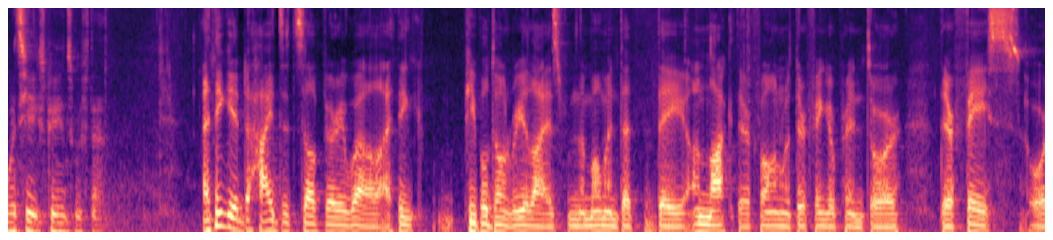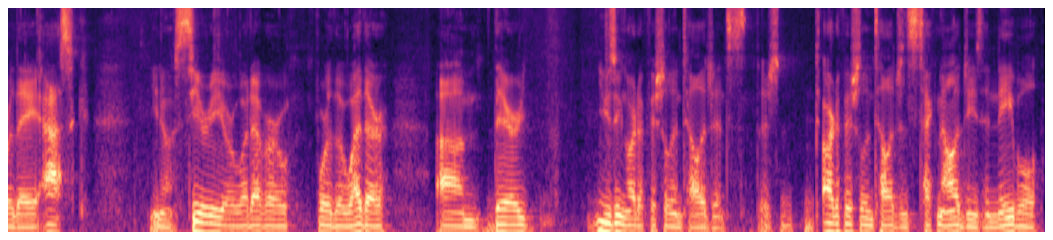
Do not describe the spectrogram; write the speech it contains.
What's your experience with that? I think it hides itself very well. I think people don't realize from the moment that they unlock their phone with their fingerprint or their face, or they ask, you know, Siri or whatever for the weather, um, they're using artificial intelligence. There's artificial intelligence technologies enable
